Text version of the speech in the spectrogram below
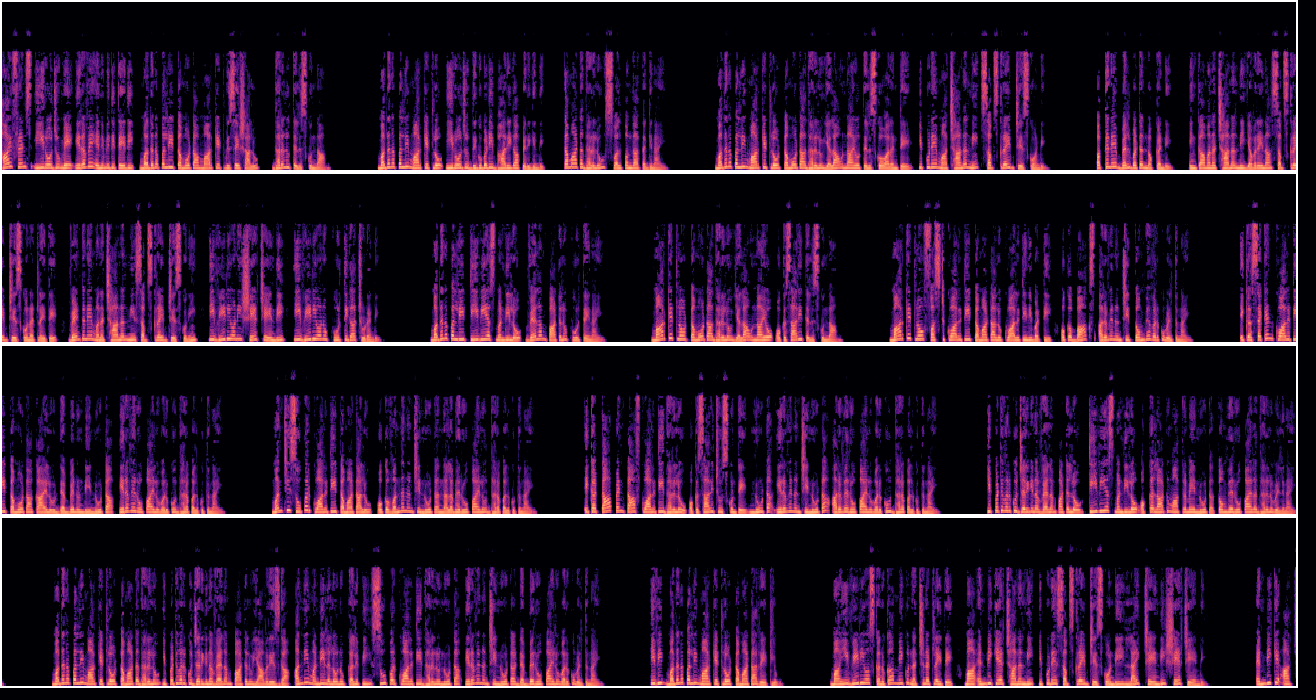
Hi friends ఈ రోజు మే ఇరవై ఎనిమిది తేదీ మదనపల్లి టమోటా మార్కెట్ విశేషాలు ధరలు తెలుసుకుందాం. మదనపల్లి మార్కెట్లో ఈ రోజు దిగుబడి భారీగా పెరిగింది. టమాటా ధరలు స్వల్పంగా తగ్గినాయి. మదనపల్లి మార్కెట్లో టమోటా ధరలు ఎలా ఉన్నాయో తెలుసుకోవాలంటే ఇప్పుడే మా ఛానల్ని సబ్స్క్రైబ్ చేసుకోండి. పక్కనే బెల్ బటన్ నొక్కండి. ఇంకా మన ఛానల్ని ఎవరైనా సబ్స్క్రైబ్ చేసుకోనట్లయితే వెంటనే మన ఛానల్ని సబ్స్క్రైబ్ చేసుకుని ఈ వీడియోని షేర్ చేయండి. ఈ వీడియోను పూర్తిగా చూడండి. మదనపల్లి టీవీఎస్ మండీలో వేలం పాటలు పూర్తయినాయి. మార్కెట్లో టమోటా ధరలు ఎలా ఉన్నాయో ఒకసారి తెలుసుకుందాం. మార్కెట్లో ఫస్ట్ క్వాలిటీ టమాటాలు క్వాలిటీని బట్టి ఒక బాక్స్ అరవై నుంచి తొంభై వరకు వెళ్తున్నాయి. ఇక సెకండ్ క్వాలిటీ టమోటా కాయలు డెబ్బె నుండి నూట ఇరవై రూపాయలు వరకు ధర పలుకుతున్నాయి. మంచి సూపర్ క్వాలిటీ టమాటాలు ఒక వంద నుంచి నూట నలభై రూపాయలు ధర పలుకుతున్నాయి. ఇక టాప్ అండ్ టాప్ క్వాలిటీ ధరలు ఒకసారి చూసుకుంటే నూట ఇరవై నుంచి నూట అరవై రూపాయలు వరకు ధర పలుకుతున్నాయి. ఇప్పటివరకు జరిగిన వేలంపాటల్లో టీవీఎస్ మండీలో ఒక్క లాటు మాత్రమే నూట తొంభై రూపాయల ధరలు వెళ్ళినాయి మదనపల్లి మార్కెట్లో టమాటా ధరలు ఇప్పటివరకు జరిగిన వేలం పాటలు యావరేజ్గా అన్ని మండీలలోనూ కలిపి సూపర్ క్వాలిటీ ధరలు నూట ఇరవై నుంచి నూట డెబ్బై రూపాయలు వరకు వెళ్తున్నాయి. ఇవి మదనపల్లి మార్కెట్లో టమాటా రేట్లు. మా ఈ వీడియోస్ కనుక మీకు నచ్చినట్లయితే మా ఎన్బీకేర్ ఛానల్ని ఇప్పుడే సబ్స్క్రైబ్ చేసుకోండి లైక్ చేయండి షేర్ చేయండి. ఎన్బీకేఆర్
